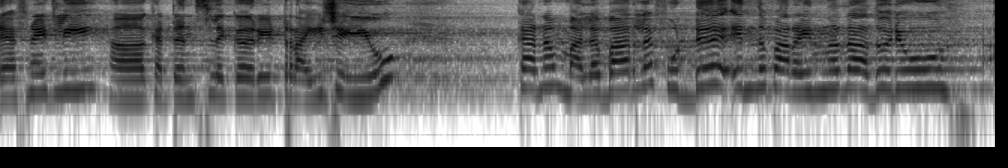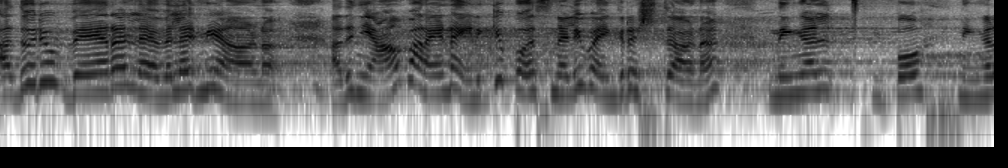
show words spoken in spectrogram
ഡെഫിനറ്റ്ലി കട്ടൻസിൽ കയറി ട്രൈ ചെയ്യൂ. കാരണം മലബാറിലെ ഫുഡ് എന്ന് പറയുന്നത് അതൊരു അതൊരു വേറെ ലെവൽ തന്നെയാണ്. അത് ഞാൻ പറയണ്ട എനിക്ക് പേഴ്സണലി ഭയങ്കര ഇഷ്ടമാണ്. നിങ്ങൾ ഇപ്പോൾ നിങ്ങൾ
